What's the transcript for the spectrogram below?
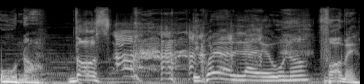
Uno. Dos. ¡Ah! ¿Y cuál era la de uno? Fome.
